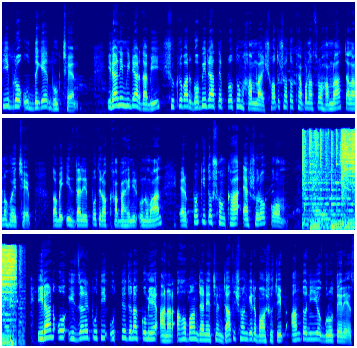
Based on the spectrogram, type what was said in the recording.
তীব্র উদ্বেগে ভুগছেন। ইরানি মিডিয়ার দাবি, শুক্রবার গভীর রাতে প্রথম হামলায় শত শত ক্ষেপণাস্ত্র হামলা চালানো হয়েছে। তবে ইসরায়েলের প্রতিরক্ষা বাহিনীর অনুমান, এর প্রকৃত সংখ্যা একশোরও কম। ইরান ও ইসরায়েলের প্রতি উত্তেজনা কমিয়ে আনার আহ্বান জানিয়েছেন জাতিসংঘের মহাসচিব আন্তনিও গ্রুতেরেস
